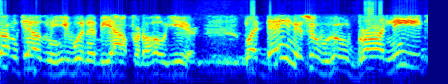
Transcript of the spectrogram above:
something tells me he wouldn't be out for the whole year. But Dame is who who Bron needs.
